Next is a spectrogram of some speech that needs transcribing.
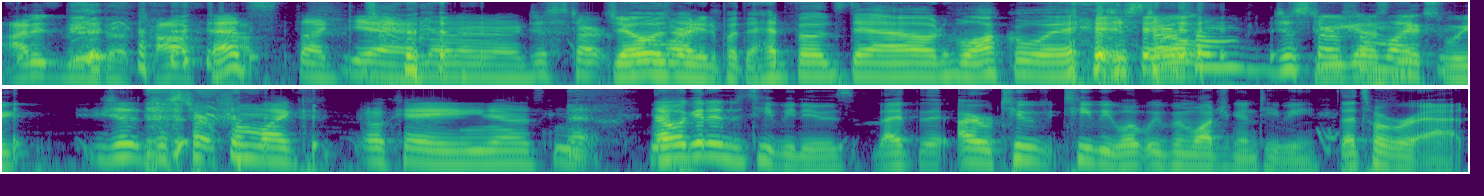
I didn't mean the top. That's like yeah, no, no, no. Just start. Joe from, is ready to put the headphones down, walk away. Just start Well, from. Just start you guys from like. next week. Just, just start from like okay, you know. It's not, now we'll get into TV news. I th- or tu- TV, what we've been watching on TV. That's where we're at.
